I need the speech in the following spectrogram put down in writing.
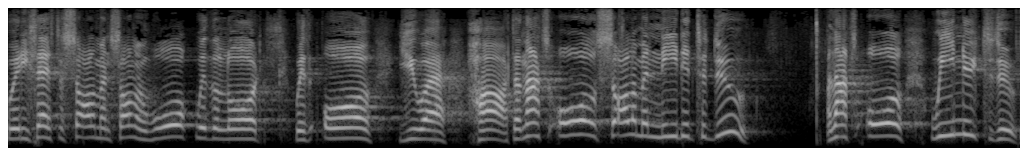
where he says to Solomon, Solomon, walk with the Lord with all your heart. And that's all Solomon needed to do. And that's all we need to do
